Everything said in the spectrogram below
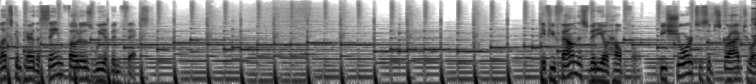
let's compare the same photos we have been fixed. If you found this video helpful, be sure to subscribe to our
